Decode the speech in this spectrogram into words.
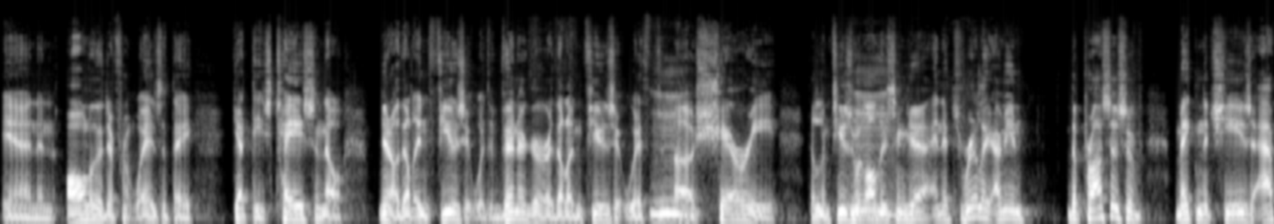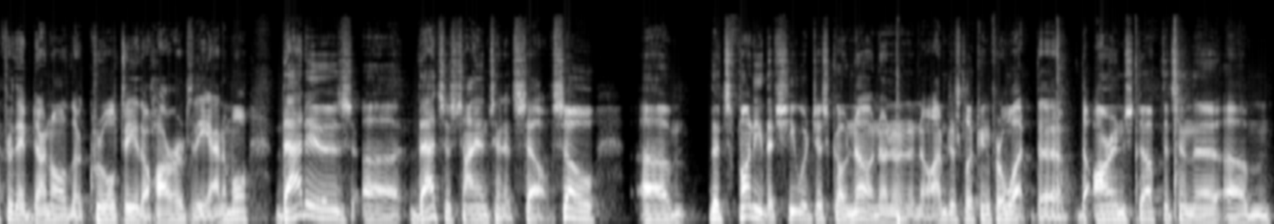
in, and all of the different ways that they get these tastes, and they'll, you know, they'll infuse it with vinegar, they'll infuse it with uh, sherry, they'll infuse it with all these things. Yeah, and it's really, I mean, the process of making the cheese after they've done all the cruelty, the horror to the animal, that is, uh, that's a science in itself. So. Um, that's funny that she would just go, no, no, no, no, no. I'm just looking for what the the orange stuff that's in the um,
